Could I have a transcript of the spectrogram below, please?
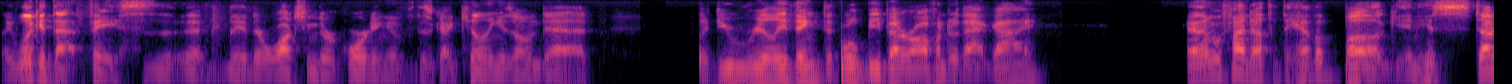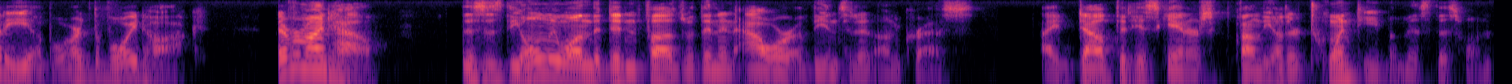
Like, look at that face. They- They're watching the recording of this guy killing his own dad. Like, do you really think that we'll be better off under that guy? And then we find out that they have a bug in his study aboard the Void Hawk. Never mind how. This is the only one that didn't fuzz within an hour of the incident on Cress. I doubt that his scanners found the other 20 but missed this one.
